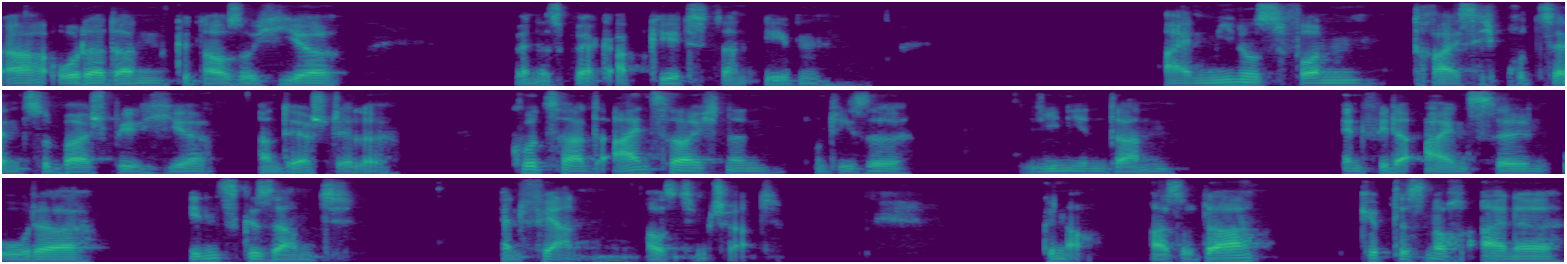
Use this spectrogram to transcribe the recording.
Ja, oder dann genauso hier wenn es bergab geht, dann eben ein Minus von 30 Prozent zum Beispiel hier an der Stelle kurzhand einzeichnen und diese Linien dann entweder einzeln oder insgesamt entfernen aus dem Chart. Genau, also da gibt es noch eine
